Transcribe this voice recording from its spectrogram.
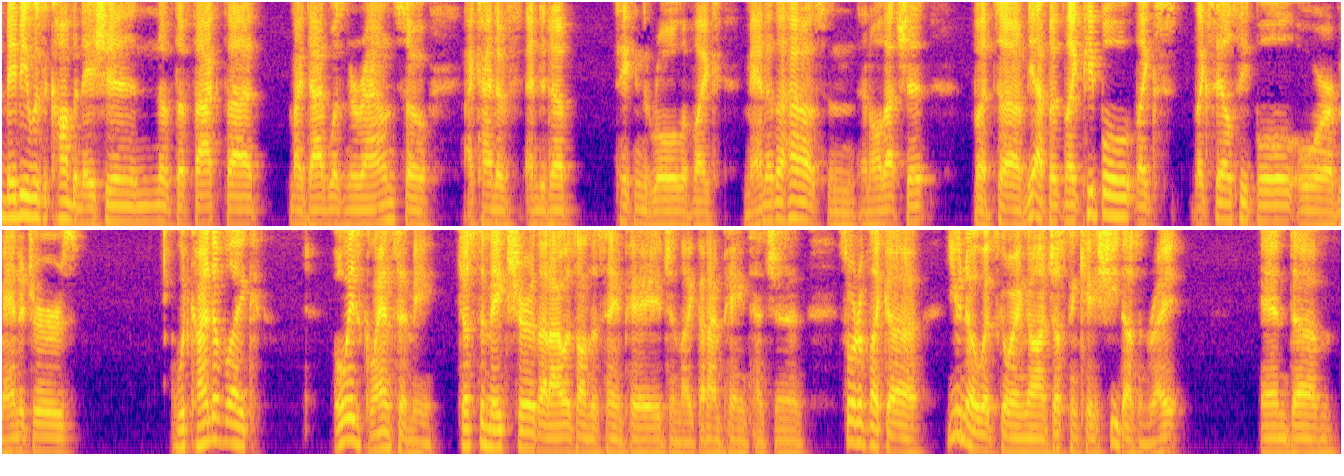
maybe it was a combination of the fact that my dad wasn't around, so I kind of ended up taking the role of like man of the house and, and all that shit. But, um, yeah, but like people like, like salespeople or managers would kind of like always glance at me just to make sure that I was on the same page and like that I'm paying attention. Sort of like a, you know what's going on just in case she doesn't, right? And, um,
